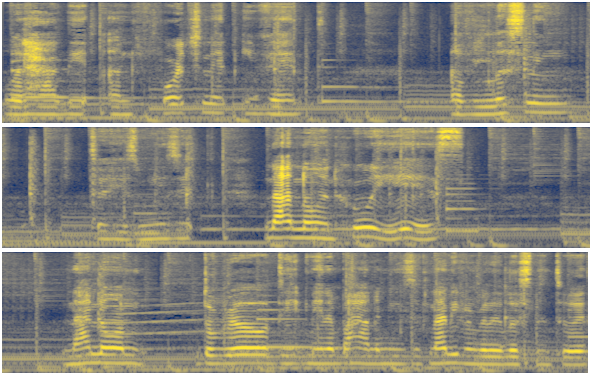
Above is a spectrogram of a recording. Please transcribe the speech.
would have the unfortunate event of listening to his music, not knowing who he is, not knowing the real deep meaning behind the music, not even really listening to it.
